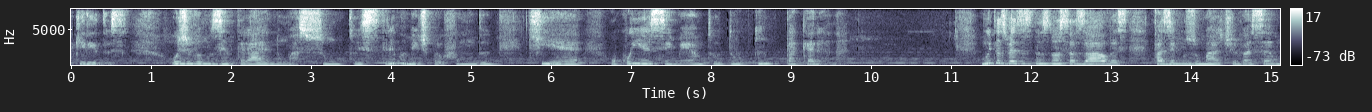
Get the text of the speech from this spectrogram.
Queridos! Hoje vamos entrar num assunto extremamente profundo que é o conhecimento do Antakarana. Muitas vezes nas nossas aulas fazemos uma ativação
